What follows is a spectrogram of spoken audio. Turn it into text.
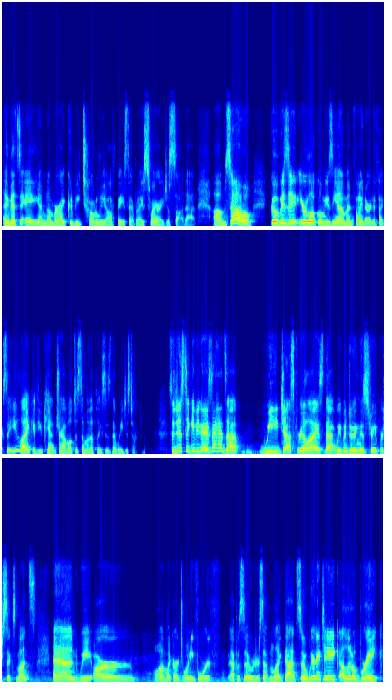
I think that's the AAM number. I could be totally off base there, but I swear I just saw that. Um, so go visit your local museum and find artifacts that you like if you can't travel to some of the places that we just talked about. So just to give you guys a heads up, we just realized that we've been doing this straight for six months and we are on like our 24th episode or something like that. So we're going to take a little break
